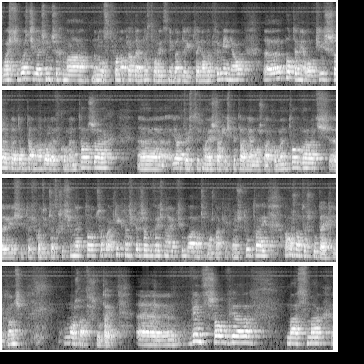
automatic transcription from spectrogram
Właściwości leczniczych ma mnóstwo, naprawdę mnóstwo, więc nie będę ich tutaj nawet wymieniał. E, Potem je opiszę, będą tam na dole w komentarzach. E, Jak ktoś coś ma jeszcze jakieś pytania, można komentować. Jeśli ktoś wchodzi przez Krzysiunet, to trzeba kliknąć pierw, żeby wejść na YouTube'a, no czy można kliknąć tutaj, a można też tutaj kliknąć. Można też tutaj. Więc szałwia ma smak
